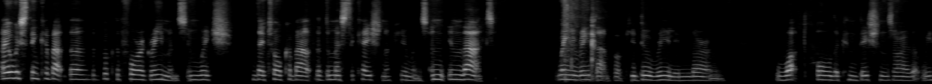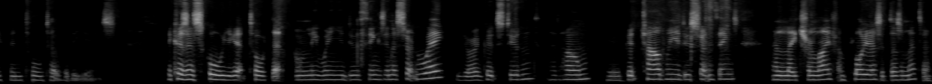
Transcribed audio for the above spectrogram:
I always think about the, the book, The Four Agreements, in which they talk about the domestication of humans. And in that, when you read that book, you do really learn what all the conditions are that we've been taught over the years. Because in school, you get taught that only when you do things in a certain way, you're a good student at home, you're a good child when you do certain things. And later in life, employers, it doesn't matter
